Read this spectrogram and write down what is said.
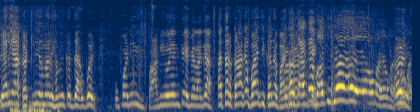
પેલી આ ખટલી અમારી હમી કરી દે ઉપર ઉપરની ભાગી હોય કે પેલા જા. આ તાર કાકે ભાજી કને ભાજી કાકે ભાજી જા ઓમાય, ઓમાય, ઓમાય.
